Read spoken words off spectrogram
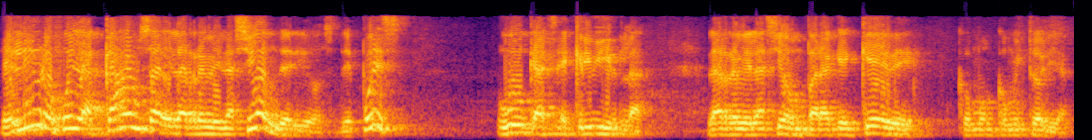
El libro fue la causa de la revelación de Dios. Después hubo que escribirla, la revelación, para que quede como, historia.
